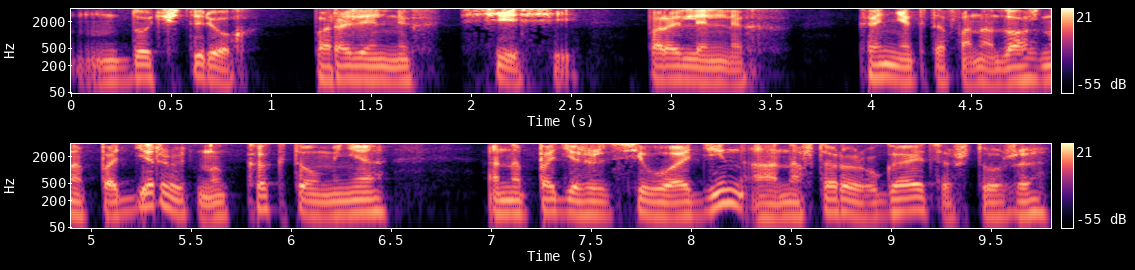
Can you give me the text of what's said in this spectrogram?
до четырех параллельных сессий, параллельных коннектов она должна поддерживать, но как-то у меня она поддерживает всего один, а на второй ругается, что уже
